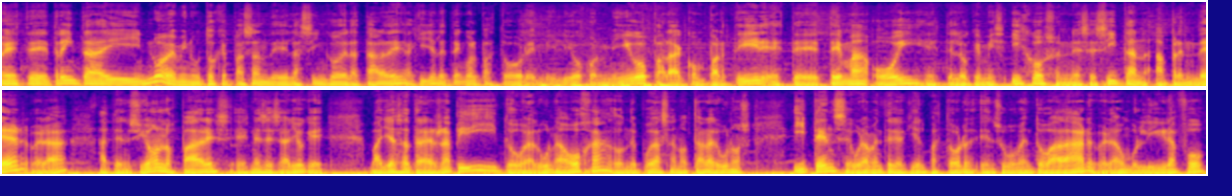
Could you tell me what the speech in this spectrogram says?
Bueno, este 39 minutos que pasan de las 5 de la tarde. Aquí ya le tengo al pastor Emilio conmigo para compartir este tema hoy, este lo que mis hijos necesitan aprender, ¿verdad? Atención, los padres, es necesario que vayas a traer rapidito alguna hoja donde puedas anotar algunos ítems, seguramente que aquí el pastor en su momento va a dar, ¿verdad? Un bolígrafo.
